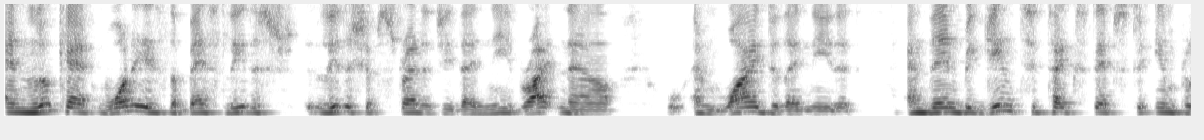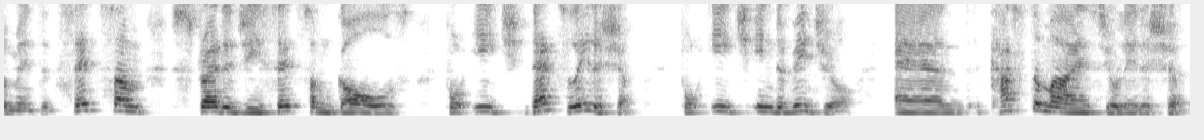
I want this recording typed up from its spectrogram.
and look at what is the best leadership leadership strategy they need right now, and why do they need it and then begin to take steps to implement it. Set some strategy, set some goals for each. That's leadership for each individual and customize your leadership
